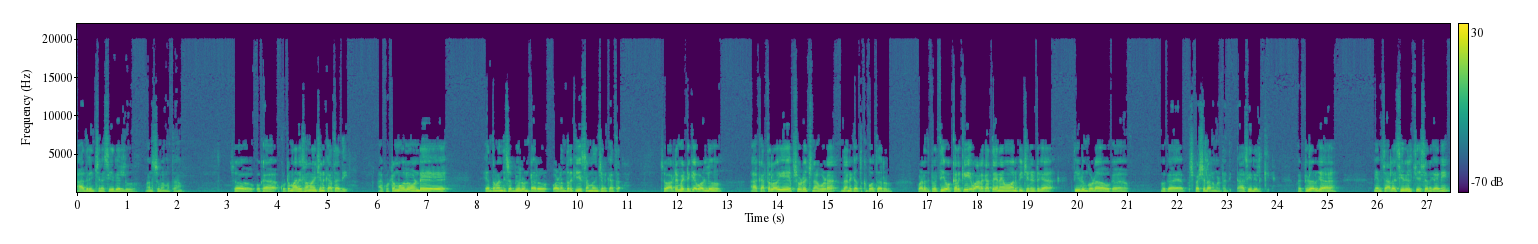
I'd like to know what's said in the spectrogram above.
ఆదరించిన సీరియళ్ళు మనసు మమత. సో ఒక కుటుంబానికి సంబంధించిన కథ అది. ఆ కుటుంబంలో ఉండే ఎంతమంది సభ్యులు ఉంటారో వాళ్ళందరికీ సంబంధించిన కథ. సో ఆటోమేటిక్గా వాళ్ళు ఆ కథలో ఏ ఎపిసోడ్ వచ్చినా కూడా దానికి అతుక్కుపోతారు. వాళ్ళది ప్రతి ఒక్కరికి వాళ్ళ కథ ఏనేమో అనిపించేటట్టుగా తీయడం కూడా ఒక ఒక స్పెషల్ అనమాట అది ఆ సీరియల్కి. పర్టికులర్గా నేను చాలా సీరియల్స్ చేశాను కానీ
